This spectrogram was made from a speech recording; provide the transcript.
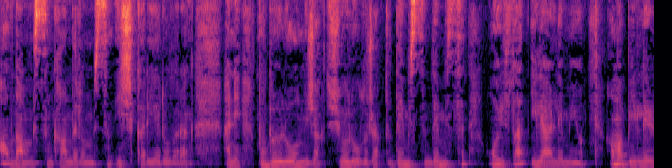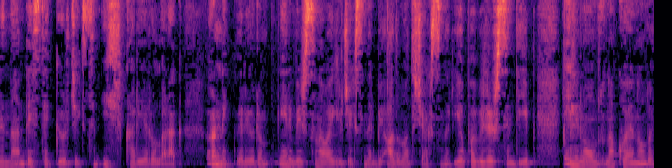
Aldanmışsın, kandırılmışsın iş, kariyer olarak. Hani bu böyle olmayacaktı, şöyle olacaktı demişsin demişsin. O yüzden ilerlemiyor. Ama birilerinden destek göreceksin iş, kariyer olarak. Örnek veriyorum yeni bir sınava gireceksindir bir adım atacaksındır yapabilirsin deyip elini omzuna koyan olur.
